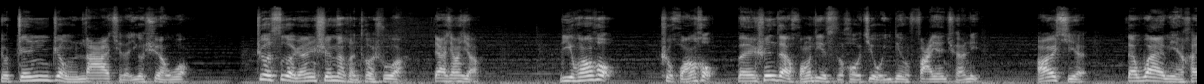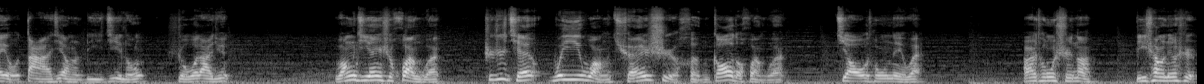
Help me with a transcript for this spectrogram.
就真正拉起了一个漩涡。这四个人身份很特殊啊，大家想想，李皇后是皇后，本身在皇帝死后就有一定发言权利，而且在外面还有大将李继龙手握大军。王继恩是宦官，是之前威望权势很高的宦官，交通内外。而同时呢，李昌龄是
